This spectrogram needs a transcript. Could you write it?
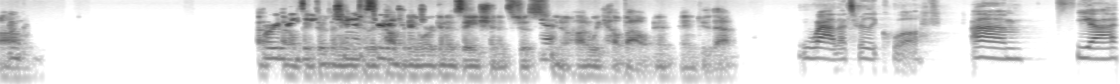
um okay. I, I, don't think there's a name to the company organization. It's just, yeah. you know, how do we help out and, and do that? Wow, that's really cool. Um, yeah.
